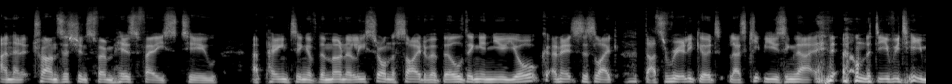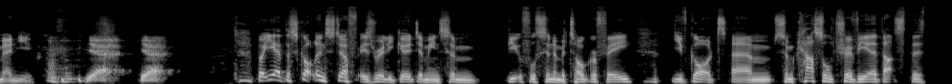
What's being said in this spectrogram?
and then it transitions from his face to a painting of the Mona Lisa on the side of a building in New York, and it's just like that's really good. Let's keep using that on the DVD menu. Yeah, yeah. But yeah, the Scotland stuff is really good. I mean, some beautiful cinematography. You've got um, some castle trivia. That's the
